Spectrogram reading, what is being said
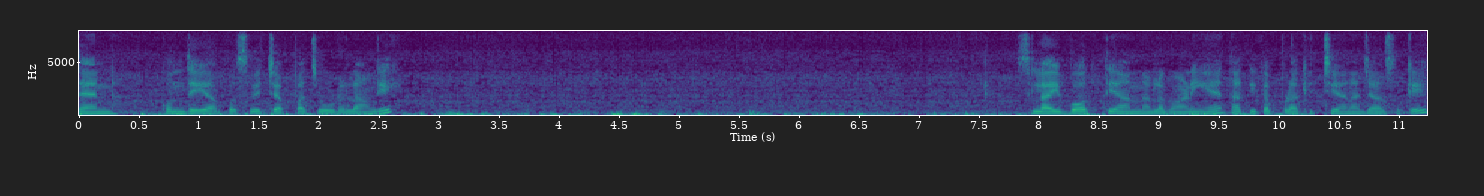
ਦੈਨ ਕੁੰਦੇ ਆਪਸ ਵਿੱਚ ਆਪਾਂ ਜੋੜ ਲਾਂਗੇ। ਸਿਲਾਈ ਬਹੁਤ ਧਿਆਨ ਨਾਲ ਲਗਾਉਣੀ ਹੈ ਤਾਂ ਕਿ ਕੱਪੜਾ ਖਿੱਚਿਆ ਨਾ ਜਾ ਸਕੇ।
